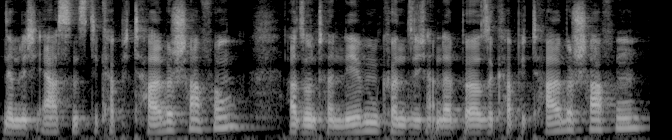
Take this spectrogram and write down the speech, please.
nämlich erstens die Kapitalbeschaffung. Also Unternehmen können sich an der Börse Kapital beschaffen,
